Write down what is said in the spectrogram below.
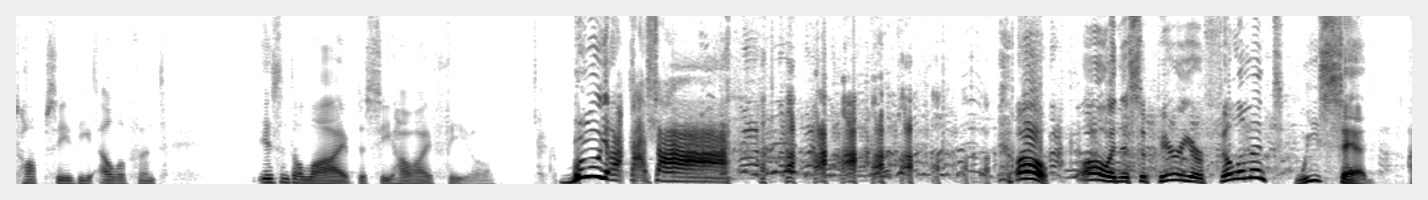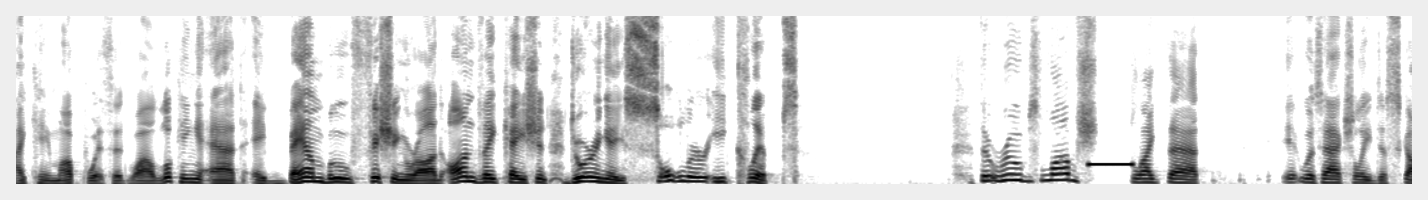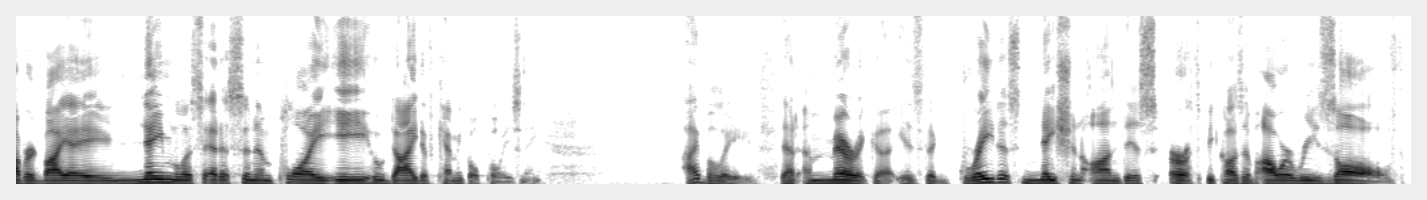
Topsy the elephant isn't alive to see how I feel. Booyakasha! oh, oh, and the superior filament? We said I came up with it while looking at a bamboo fishing rod on vacation during a solar eclipse. The rubes love like that. It was actually discovered by a nameless Edison employee who died of chemical poisoning. I believe that America is the greatest nation on this earth because of our resolve.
